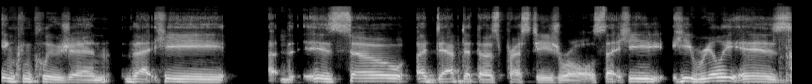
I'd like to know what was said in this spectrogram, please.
in conclusion, that he uh, is so adept at those prestige roles that he he really is.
